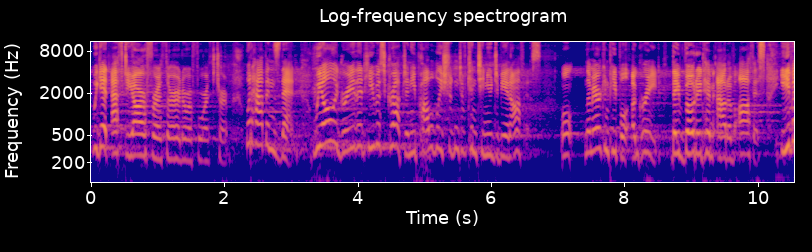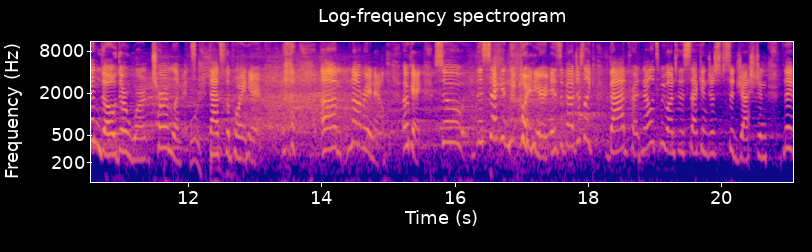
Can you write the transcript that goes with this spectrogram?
we get FDR for a third or a fourth term? What happens then? We all agree that he was corrupt and he probably shouldn't have continued to be in office. Well, the American people agreed. They voted him out of office, even though there weren't term limits. That's the point here. um, not right now. Okay, so the second point here is about just like bad press. Now let's move on to the second just suggestion that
